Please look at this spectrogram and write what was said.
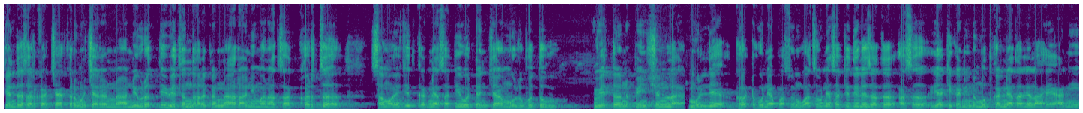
केंद्र सरकारच्या कर्मचाऱ्यांना निवृत्ती वेतनधारकांना राहणीमानाचा खर्च समायोजित करण्यासाठी व त्यांच्या मूलभूत वेतन पेन्शनला मूल्य घट होण्यापासून वाचवण्यासाठी दिले जातं असं या ठिकाणी नमूद करण्यात आलेलं आहे. आणि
